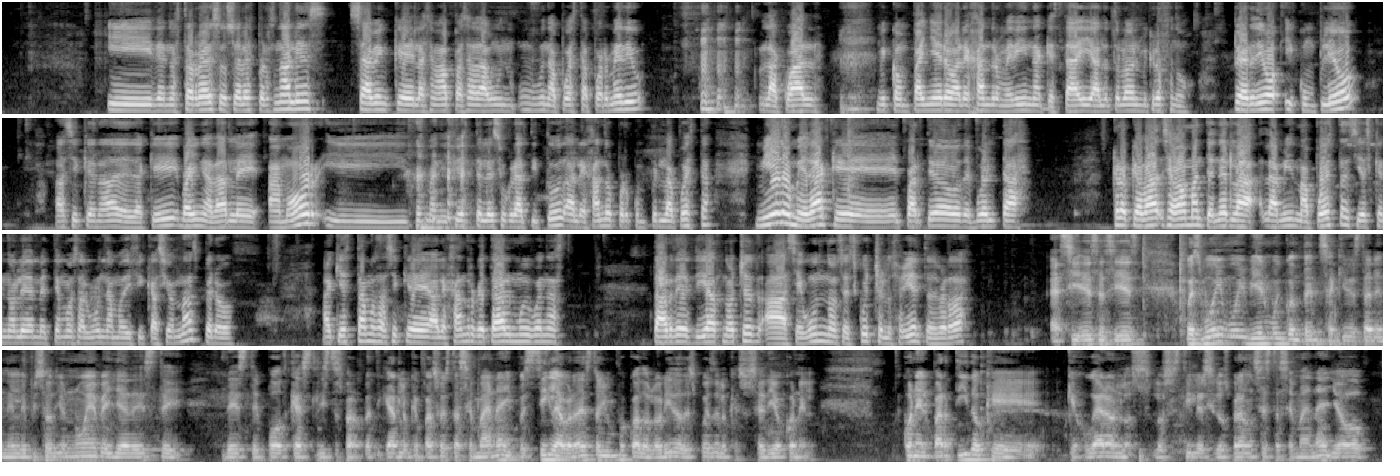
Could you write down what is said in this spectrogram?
y de nuestras redes sociales personales, saben que la semana pasada hubo una apuesta por medio, la cual mi compañero Alejandro Medina, que está ahí al otro lado del micrófono, perdió y cumplió. Así que nada, desde aquí vayan a darle amor y manifiéstele su gratitud a Alejandro por cumplir la apuesta. Miedo me da que el partido de vuelta creo que va, se va a mantener la, misma apuesta si es que no le metemos alguna modificación más, pero aquí estamos, así que Alejandro, ¿qué tal? Muy buenas tardes, días, noches, a según nos escuchen los oyentes, ¿verdad? Así es, así es. Pues muy, muy bien, muy contentos aquí de estar en el episodio 9 ya de este, de este podcast, listos para platicar lo que pasó esta semana. Y pues sí, la verdad estoy un poco adolorido después de lo que sucedió con el, con el partido que, que jugaron los, los Steelers y los Browns esta semana, yo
